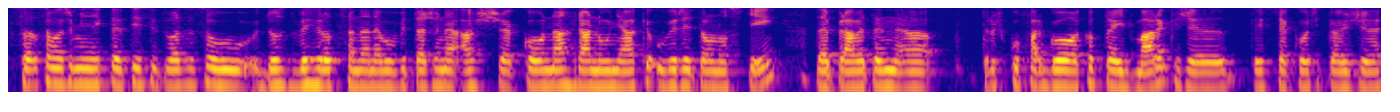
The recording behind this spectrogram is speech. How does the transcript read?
sa- samozřejmě některé ty situace jsou dost vyhrocené nebo vytažené až jako na hranu nějaké uvěřitelnosti. To je právě ten uh, trošku Fargo jako trademark, že ty si jako říkáš, že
